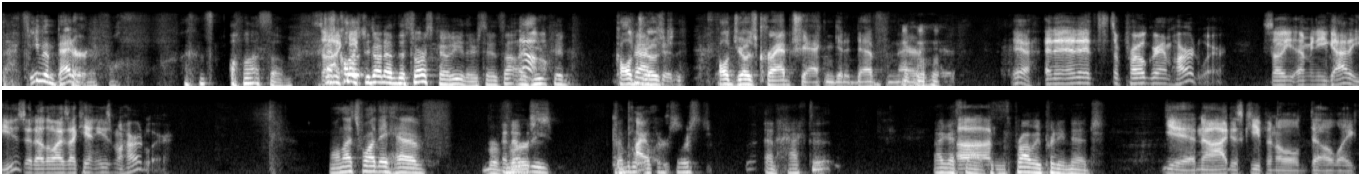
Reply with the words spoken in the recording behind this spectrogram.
that's Even better. wonderful. That's awesome. So and of course, could- you don't have the source code either, so it's not like you could. call Joe's Shack. call Joe's Crab Shack and get a dev from there. Yeah, and and it's to program hardware. So I mean, you got to use it, otherwise I can't use my hardware. Well, that's why they have reverse nobody, nobody compilers. sourced and hacked it. I guess Uh, not, 'cause it's probably pretty niche. Yeah, no, I just keep an old Dell like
